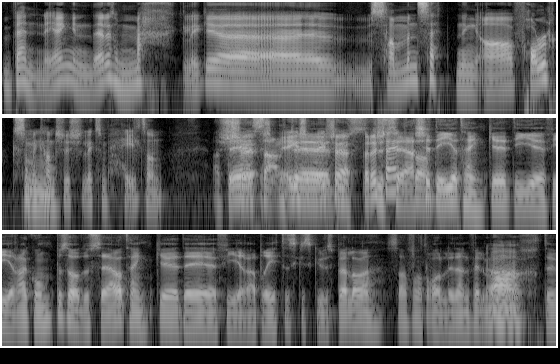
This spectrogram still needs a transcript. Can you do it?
vennegjengen Det er liksom merkelig uh, sammensetning av folk som er kanskje ikke liksom helt sånn Det er sant. Jeg, jeg, jeg kjøper det du ser ikke de og tenker de er fire kompiser. Du ser og tenker det er fire britiske skuespillere som har fått rolle i den filmen. Ja. Det,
